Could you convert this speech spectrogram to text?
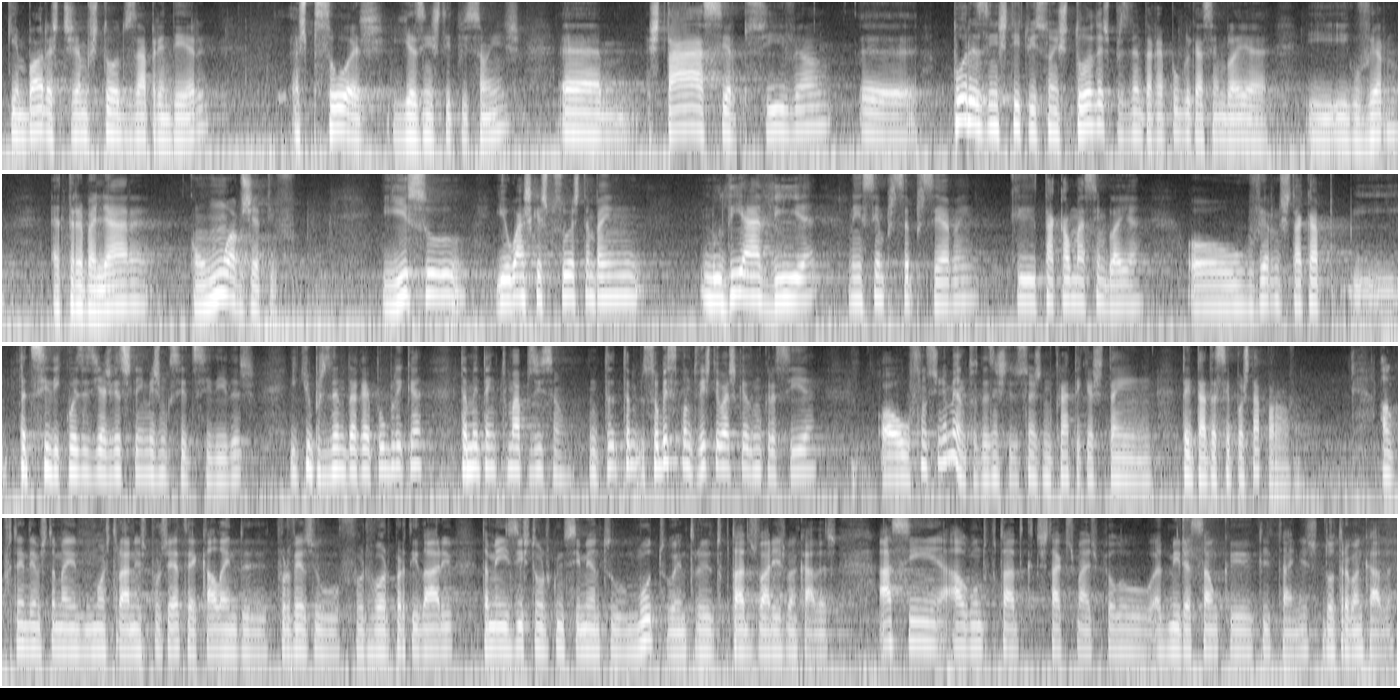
que embora estejamos todos a aprender, as pessoas e as instituições, um, está a ser possível uh, pôr as instituições todas, Presidente da República, Assembleia e, e Governo, a trabalhar com um objetivo, e isso, eu acho que as pessoas também no dia a dia nem sempre se apercebem que está cá uma Assembleia ou o Governo está cá para decidir coisas e às vezes têm mesmo que ser decididas e que o Presidente da República também tem que tomar posição. Sob esse ponto de vista, eu acho que a democracia ou o funcionamento das instituições democráticas tem, tem estado a ser posto à prova. Algo que pretendemos também demonstrar neste projeto é que, além de, por vezes, o fervor partidário, também existe um reconhecimento mútuo entre deputados de várias bancadas. Há, sim, algum deputado que destaques mais pela admiração que, que lhe tenhas, de outra bancada?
